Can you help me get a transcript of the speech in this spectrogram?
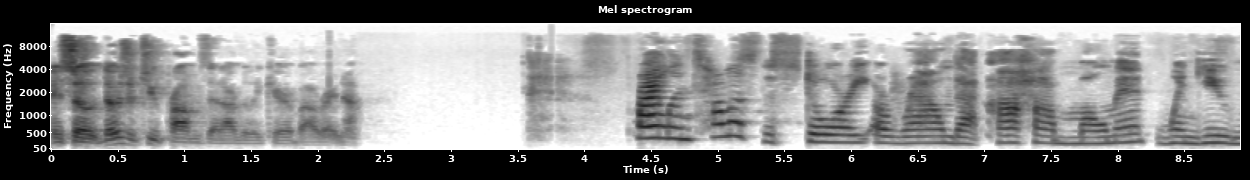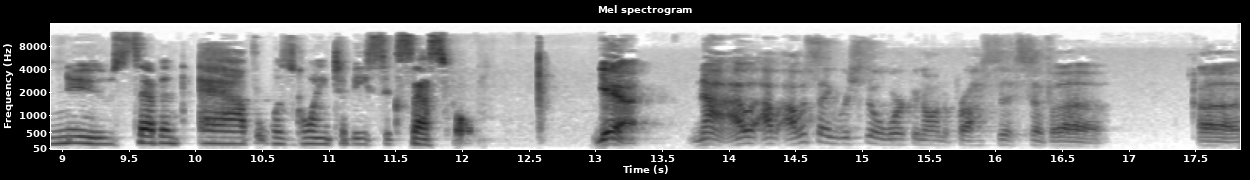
And so those are two problems that i really care about right now. Brylan, tell us the story around that aha moment when you knew Seventh Ave was going to be successful. Yeah, nah, I, I, I would say we're still working on the process of uh, uh,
